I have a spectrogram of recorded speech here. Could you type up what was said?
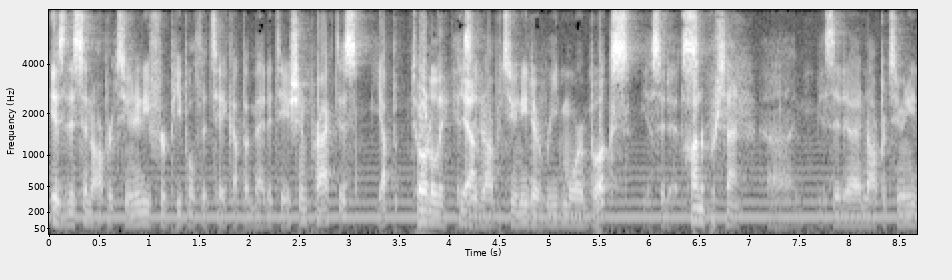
is this an opportunity for people to take up a meditation practice? Yep. Totally. Is yeah. it an opportunity to read more books? Yes, it is. Hundred percent. Uh, is it an opportunity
